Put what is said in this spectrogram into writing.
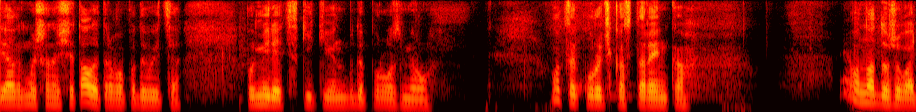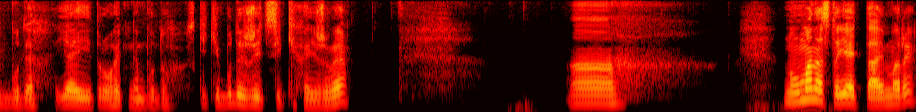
Я, ми ще не вважали, треба подивитися, поміряти, скільки він буде по розміру. Оце курочка старенька. І вона доживати буде. Я її трогати не буду. Скільки буде жити, стільки хай живе. А, ну, у мене стоять таймери.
